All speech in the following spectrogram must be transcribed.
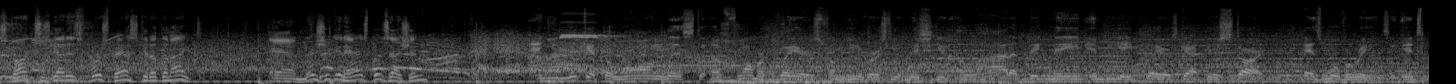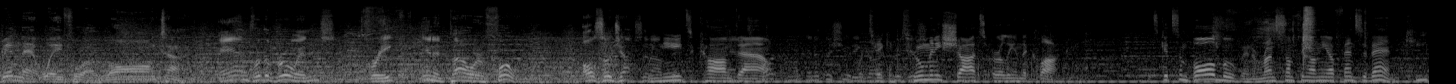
Starks has got his first basket of the night. And Michigan has possession. And you look at the long list of former players from the University of Michigan, a lot of big name NBA players got their start as Wolverines. It's been that way for a long time. And for the Bruins, Freq in at power forward. Also Johnson. We need there. to calm down. In at the shooting We're taking too many shots early in the clock. Let's get some ball movement and run something on the offensive end. Keep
